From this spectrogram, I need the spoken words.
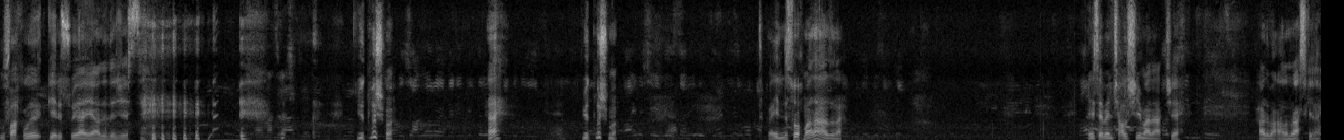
Ufaklığı geri suya iade edeceğiz. Yutmuş mu? He? Yutmuş mu? Elini sokma lan ağzına. Neyse ben çalışayım hadi atçıya. Hadi bakalım rastgele.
